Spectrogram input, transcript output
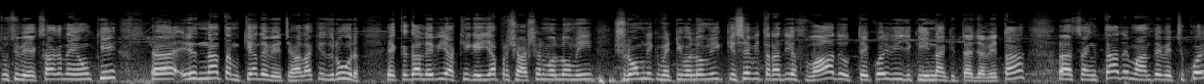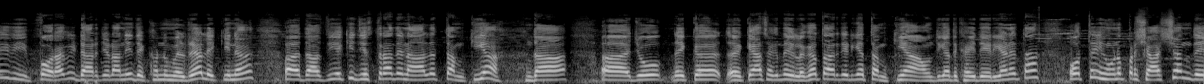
ਤੁਸੀਂ ਵੇਖ ਸਕਦੇ ਹੋ ਕਿ ਇਹਨਾਂ ਧਮਕੀਆਂ ਦੇ ਵਿੱਚ ਹਾਲਾਂਕਿ ਜ਼ਰੂਰ ਇੱਕ ਗੱਲ ਇਹ ਵੀ ਆਖੀ ਗਈ ਆ ਪ੍ਰਸ਼ਾਸਨ ਵੱਲੋਂ ਵੀ ਸ਼੍ਰੋਮਣੀ ਕਮੇਟੀ ਵੱਲੋਂ ਵੀ ਕਿਸੇ ਵੀ ਤਰ੍ਹਾਂ ਦੀ ਅਫਵਾਹ ਦੇ ਉੱਤੇ ਕੋਈ ਵੀ ਯਕੀਨ ਨਾ ਕੀਤਾ ਜਾਵੇ ਤਾਂ ਸੰਗਤਾਂ ਦੇ ਮਨ ਦੇ ਵਿੱਚ ਕੋਈ ਵੀ ਭੋਰਾ ਵੀ ਡਰ ਜਿਹੜਾ ਨਹੀਂ ਦੇਖਣ ਨੂੰ ਮਿਲ ਰਿਹਾ ਲੇਕਿਨ ਅ, ਦੱਸ ਦਈਏ ਕਿ ਜਿਸ ਤਰ੍ਹਾਂ ਦੇ ਨਾਲ ਧਮਕੀਆਂ ਦਾ ਜੋ ਇੱਕ ਕਹਿ ਸਕਦੇ ਲਗਾਤਾਰ ਜਿਹੜੀਆਂ ਧਮਕੀਆਂ ਆਉਂਦੀਆਂ ਦਿਖਾਈ ਦੇ ਰਹੀਆਂ ਨੇ ਤਾਂ ਉੱਥੇ ਹੀ ਹੁਣ ਪ੍ਰਸ਼ਾਸਨ ਦੇ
